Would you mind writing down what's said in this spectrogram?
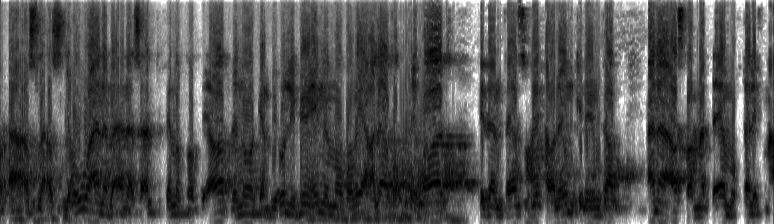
أصل أصل هو أنا بقى أنا سألت فين التطبيقات؟ لأن هو كان بيقول لي بما إن النظريه عليها تطبيقات إذا فهي صحيحه ولا يمكن إن. أنا أصلا مبدئيا مختلف مع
